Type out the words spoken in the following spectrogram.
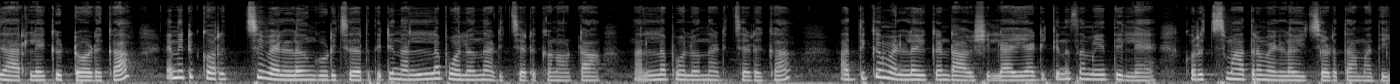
ജാറിലേക്ക് ഇട്ടു കൊടുക്കുക എന്നിട്ട് കുറച്ച് വെള്ളവും കൂടി ചേർത്തിട്ട് നല്ല പോലെ ഒന്ന് അടിച്ചെടുക്കണം കേട്ടോ. നല്ല പോലെ ഒന്ന് അടിച്ചെടുക്കുക അധികം വെള്ളം ഒഴിക്കേണ്ട ആവശ്യമില്ല. ഈ അടിക്കുന്ന സമയത്തില്ലേ? കുറച്ച് മാത്രം വെള്ളം ഒഴിച്ചെടുത്താൽ മതി.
